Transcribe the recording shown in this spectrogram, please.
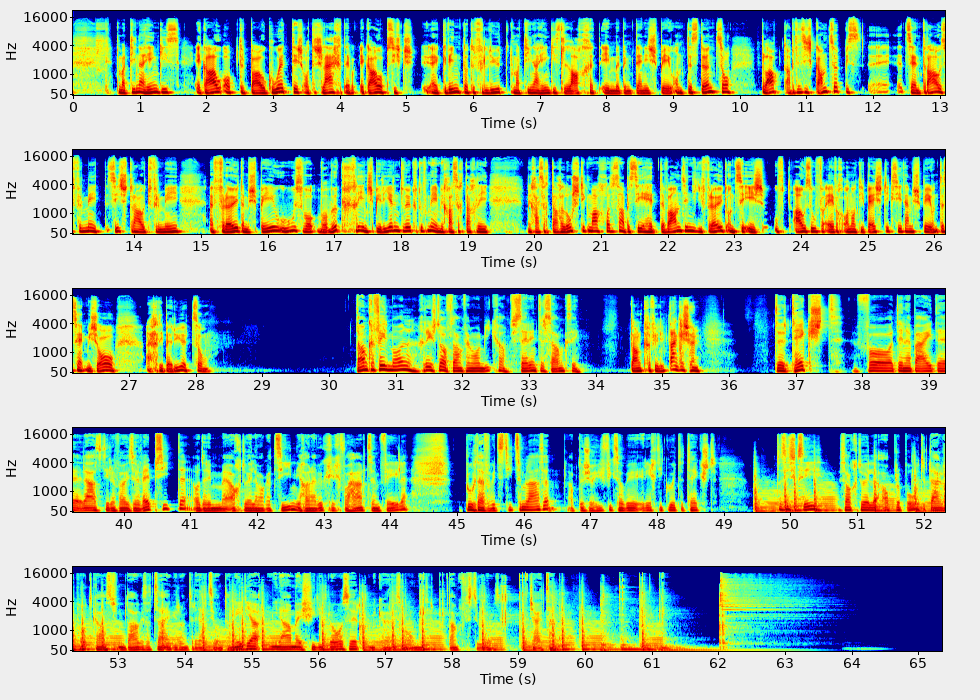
Martina Hingis, egal ob der Ball gut ist oder schlecht, e-, egal ob sie äh, gewinnt oder verliert, Martina Hingis lacht immer beim Tennisspiel. Und das klingt so platt, aber das ist ganz etwas äh, Zentrales für mich. Sie strahlt für mich eine Freude am Spiel aus, wo, wo wirklich inspirierend wirkt auf mich. Man kann sich da ein bisschen, man kann sich da lustig machen oder so, aber sie hat eine wahnsinnige Freude und sie ist auf alles auf einfach auch noch die Beste in diesem Spiel. Und das hat mich schon ein bisschen berührt. So. Danke vielmals, Christoph. Danke vielmals, Mika. Das war sehr interessant. Danke, Philipp. Dankeschön. Der Text von den beiden leset ihr auf unserer Webseite oder im aktuellen Magazin. Ich kann ihn wirklich von Herzen empfehlen. Braucht einfach ein bisschen Zeit zum Lesen, aber das ist ja häufig so bei richtig guten Text. Das war das aktuelle «Apropos», der tägliche Podcast vom Tagesanzeiger und der Redaktion der Media. Mein Name ist Philipp Loser. Wir hören uns morgen wieder. Danke fürs Zuhören. Ciao zusammen.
